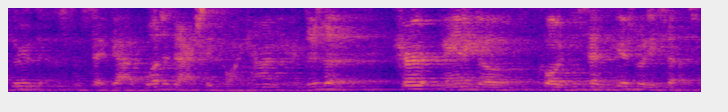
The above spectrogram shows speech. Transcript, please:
through this and say, God, what is actually going on here? There's a Kurt Vonnegut quote. He said, here's what he says.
